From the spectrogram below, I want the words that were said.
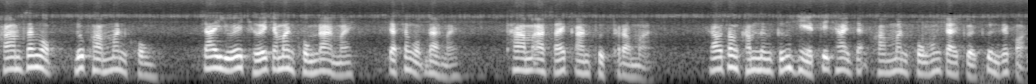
ความสงบหรือความมั่นคง ใจอยู่เฉยจะมั่นคงได้ไหม จะสงบได้ไหมถ้ามาอาศัยการฝึกทรมาน เราต้องคำนึงถึงเหตุที่ใช่ความมั่นคงของใจเกิดขึ้นซะก่อน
